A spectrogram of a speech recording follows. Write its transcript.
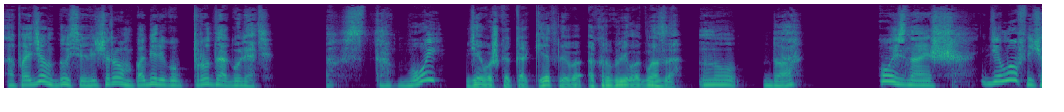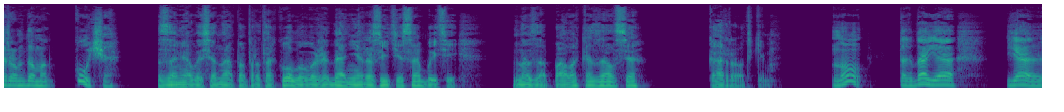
«А пойдем, Дуся, вечером по берегу пруда гулять». «С тобой?» Девушка кокетливо округлила глаза. «Ну, «Да». «Ой, знаешь, делов вечером дома куча». Замялась она по протоколу в ожидании развития событий, но запал оказался коротким. «Ну, тогда я... я...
